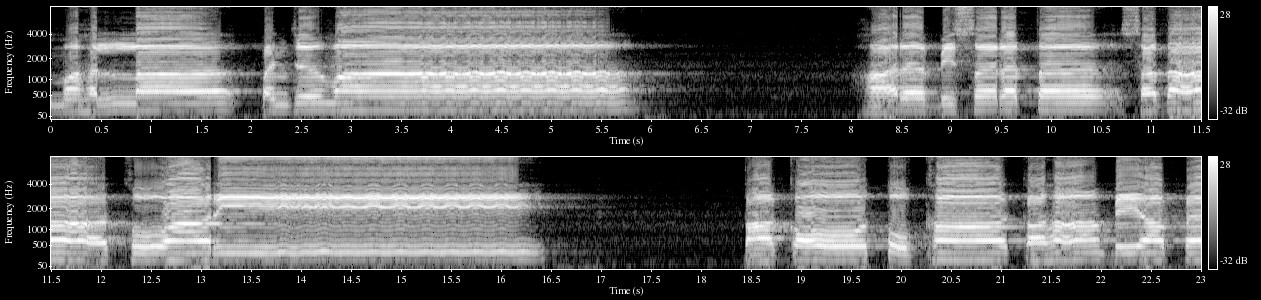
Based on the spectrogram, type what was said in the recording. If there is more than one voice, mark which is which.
Speaker 1: ਮਹੱਲਾ ਪੰਜਵਾਂ। ਹਰ ਬਿਸਰਤ ਸਦਾ ਖੁਆਰੀ। ਤਾਕੋ ਧੋਖਾ ਕਹਾ ਬਿਆਪੈ।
